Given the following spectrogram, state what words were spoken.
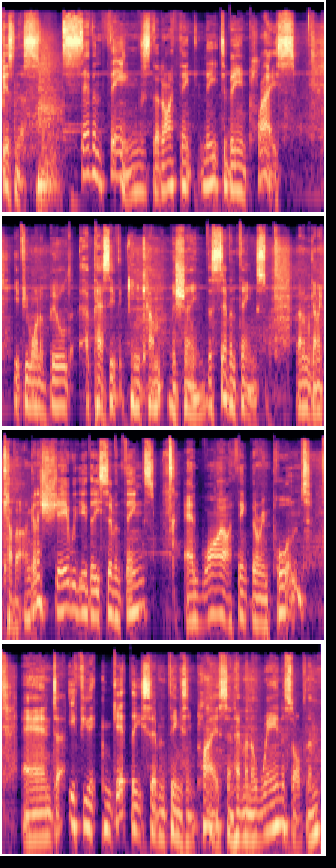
business. Seven things that I think need to be in place if you want to build a passive income machine. The seven things that I'm going to cover. I'm going to share with you these seven things and why I think they're important. And uh, if you can get these seven things in place and have an awareness of them,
